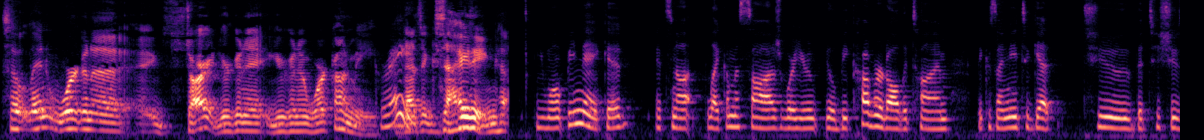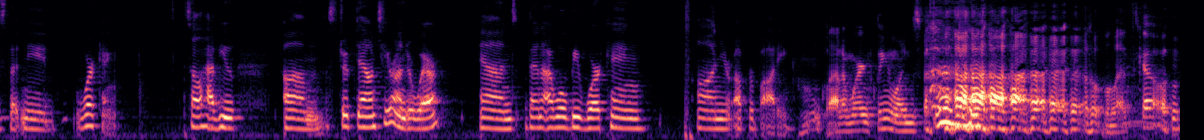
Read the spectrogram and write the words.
So, Lynn, we're gonna uh, start. You're gonna you're gonna work on me. Great. That's exciting. You won't be naked. It's not like a massage where you you'll be covered all the time because I need to get to the tissues that need working. So I'll have you um, strip down to your underwear, and then I will be working on your upper body. I'm glad I'm wearing clean ones. Let's go.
